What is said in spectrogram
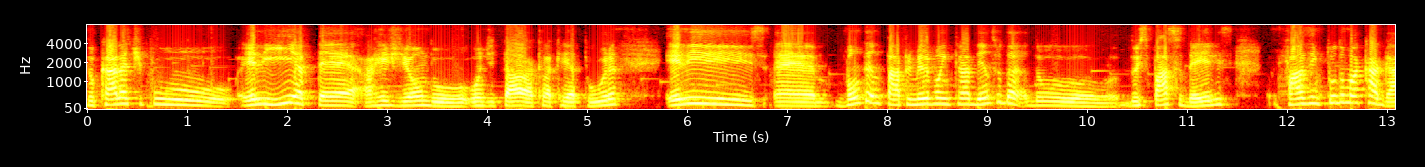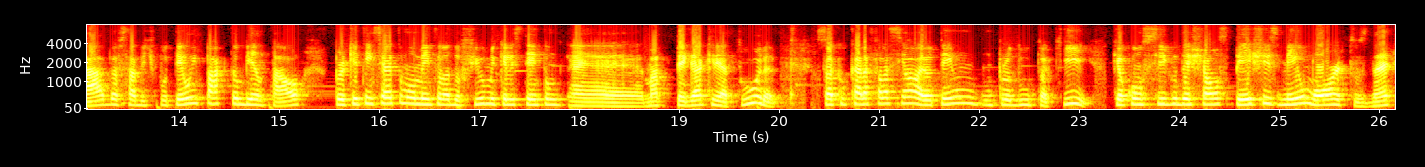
Do cara, tipo, ele ia até a região do onde tá aquela criatura. Eles é, vão tentar, primeiro vão entrar dentro da- do, do espaço deles, fazem tudo uma cagada, sabe? Tipo, tem um impacto ambiental, porque tem certo momento lá do filme que eles tentam é, pegar a criatura, só que o cara fala assim, ó, eu tenho um, um produto aqui que eu consigo deixar os peixes meio mortos, né?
